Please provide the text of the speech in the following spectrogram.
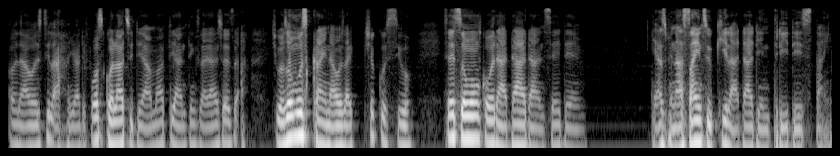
oh, I was still, ah, you are the first caller today, I'm happy and things like that. She was, ah, she was almost crying. I was like, Shekosio. Said someone called her dad and said um, he has been assigned to kill her dad in three days' time.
